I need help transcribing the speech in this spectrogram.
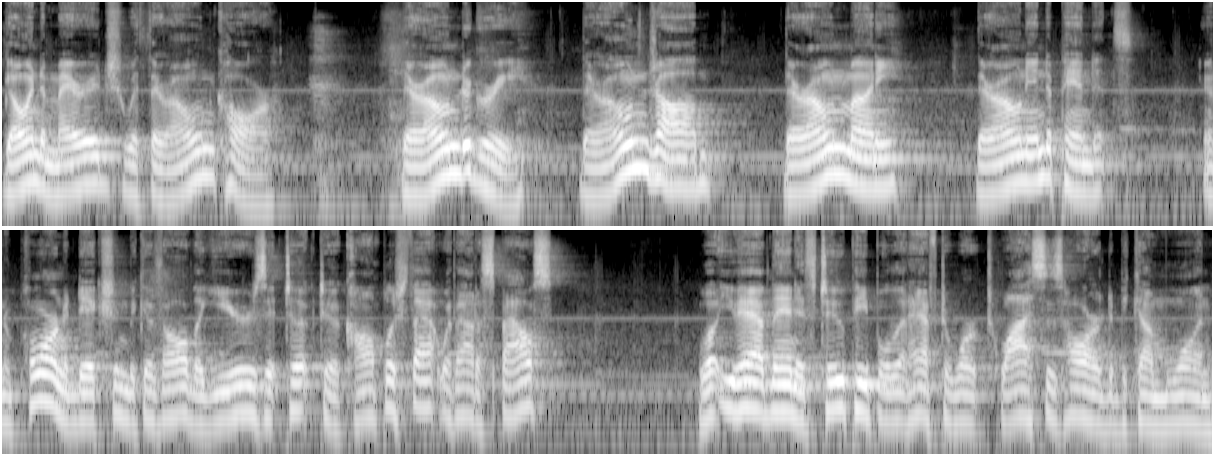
go into marriage with their own car, their own degree, their own job, their own money, their own independence, and a porn addiction because all the years it took to accomplish that without a spouse, what you have then is two people that have to work twice as hard to become one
